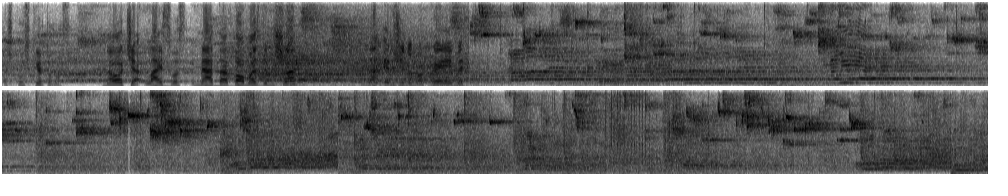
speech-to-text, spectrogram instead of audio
kažkoks skirtumas. Na, o čia laisvas meta Tomas Dimša. Na ir žinoma, kai met... Cool.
